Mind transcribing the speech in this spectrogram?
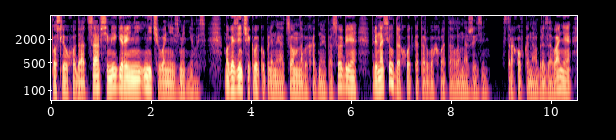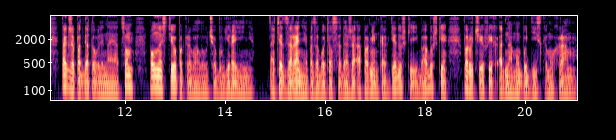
После ухода отца в семье героини ничего не изменилось. Магазинчик, выкупленный отцом на выходное пособие, приносил доход, которого хватало на жизнь. Страховка на образование, также подготовленная отцом, полностью покрывала учебу героини. Отец заранее позаботился даже о поминках дедушки и бабушки, поручив их одному буддийскому храму.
